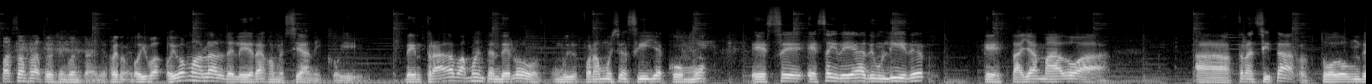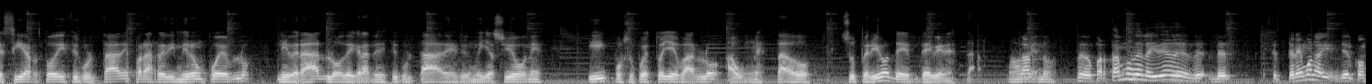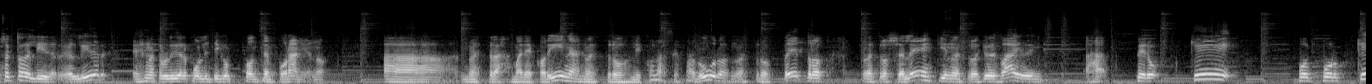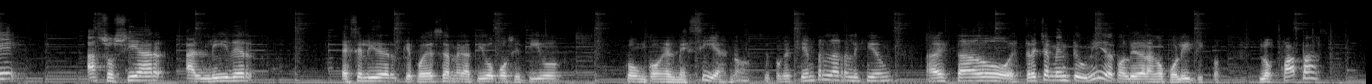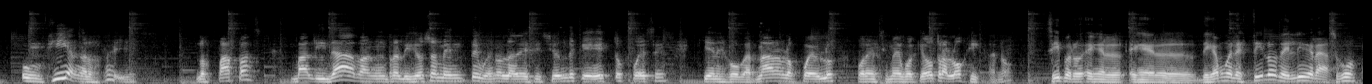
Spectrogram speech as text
Pasan rápido 50 años. Bueno, hoy, va- hoy vamos a hablar del liderazgo mesiánico y de entrada vamos a entenderlo muy- de forma muy sencilla como ese, esa idea de un líder que está llamado a, a transitar todo un desierto de dificultades para redimir a un pueblo, liberarlo de grandes dificultades, de humillaciones y por supuesto llevarlo a un estado superior de, de bienestar. Más o menos. Pero partamos de la idea de, de- de- tenemos la- del concepto del líder. El líder es nuestro líder político contemporáneo, ¿no? A nuestras María Corinas, nuestros Nicolás Maduros, nuestros Petros, nuestros Zelensky, nuestros Joe Biden. Ajá. Pero, ¿qué, por, por qué asociar al líder, ese líder que puede ser negativo o positivo, con, con el Mesías, ¿no? Porque siempre la religión ha estado estrechamente unida con el liderazgo político. Los papas ungían a los reyes. Los papas validaban religiosamente, bueno, la decisión de que estos fuesen quienes gobernaran los pueblos por encima de cualquier otra lógica, ¿no? Sí, pero en el, en el, digamos, el estilo del liderazgo,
